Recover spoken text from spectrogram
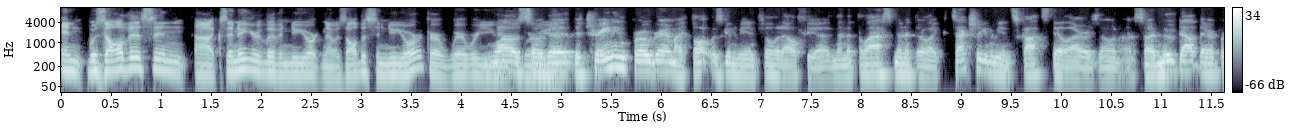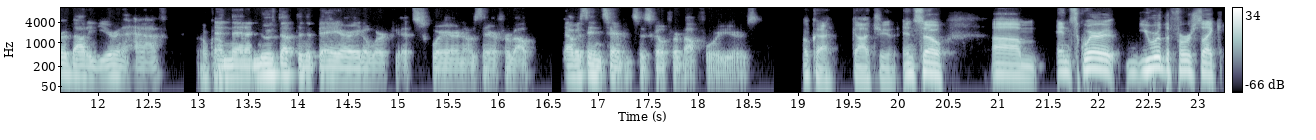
And was all this in? Because uh, I know you live in New York now. Was all this in New York, or where were you? No, so the the training program I thought was going to be in Philadelphia, and then at the last minute they're like, it's actually going to be in Scottsdale, Arizona. So I moved out there for about a year and a half, okay. and then I moved up to the Bay Area to work at Square, and I was there for about. I was in San Francisco for about four years. Okay, got you. And so, um, and Square, you were the first like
